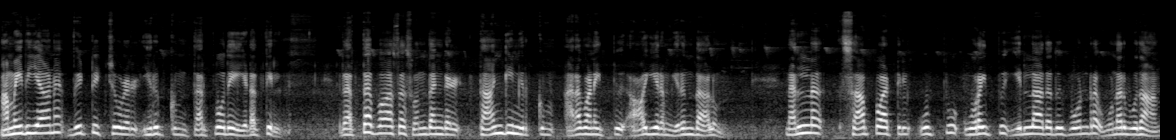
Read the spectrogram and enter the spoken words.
அமைதியான வீட்டுச் சூழல் இருக்கும் தற்போதைய இடத்தில் இரத்தபாச சொந்தங்கள் தாங்கி நிற்கும் அரவணைப்பு ஆயிரம் இருந்தாலும் நல்ல சாப்பாட்டில் உப்பு உரைப்பு இல்லாதது போன்ற உணர்வுதான்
